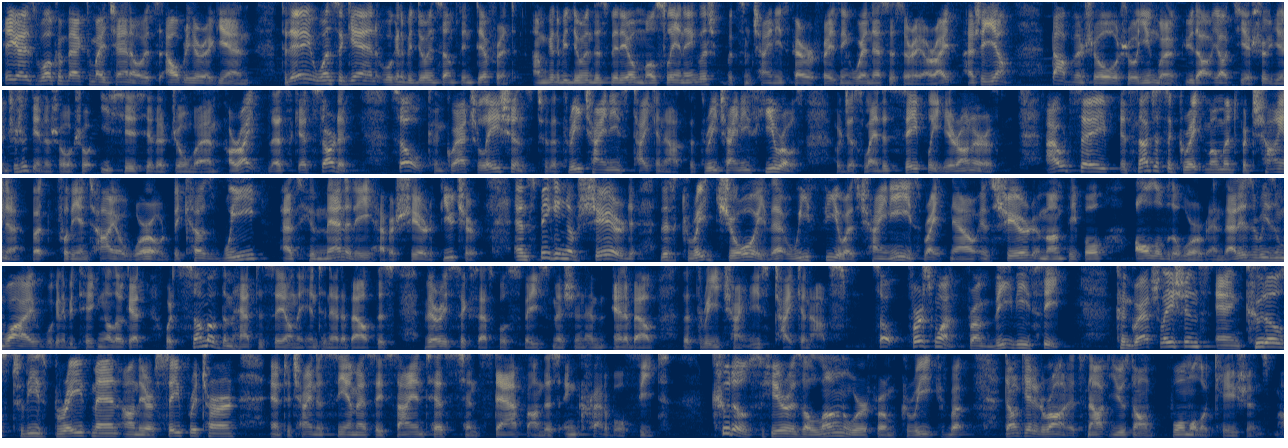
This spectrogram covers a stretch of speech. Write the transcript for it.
Hey guys, welcome back to my channel. It's Albert here again. Today, once again, we're going to be doing something different. I'm going to be doing this video mostly in English with some Chinese paraphrasing where necessary, alright? 还是一样，大部分时候我说英文，遇到要解释语言知识点的时候，说一些些的中文。Alright, let's get started. So, congratulations to the three Chinese taikonauts, the three Chinese heroes who just landed safely here on Earth. I would say it's not just a great moment for China, but for the entire world because we as humanity have a shared future. And speaking of shared, this great joy that we feel as Chinese right now is shared among people all over the world. And that is the reason why we're going to be taking a look at what some of them had to say on the internet about this very successful space mission and, and about the three Chinese taikonauts. So, first one from VVC. Congratulations and kudos to these brave men on their safe return and to China's CMSA scientists and staff on this incredible feat. Kudos here is a loan word from Greek, but don't get it wrong, it's not used on formal occasions.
